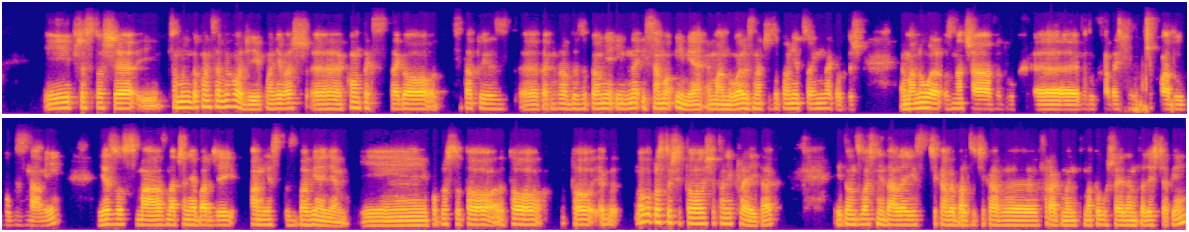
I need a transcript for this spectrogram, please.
i przez to się, i co mu nie do końca wychodzi, ponieważ e, kontekst tego cytatu jest e, tak naprawdę zupełnie inny i samo imię Emanuel znaczy zupełnie co innego, gdyż Emanuel oznacza według, e, według hebrajskiego przykładu Bóg z nami. Jezus ma znaczenie bardziej Pan jest zbawieniem i po prostu to, to, to jakby, no po prostu się to, się to nie klei, tak? Idąc właśnie dalej, jest ciekawy, bardzo ciekawy fragment Mateusza 1,25,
